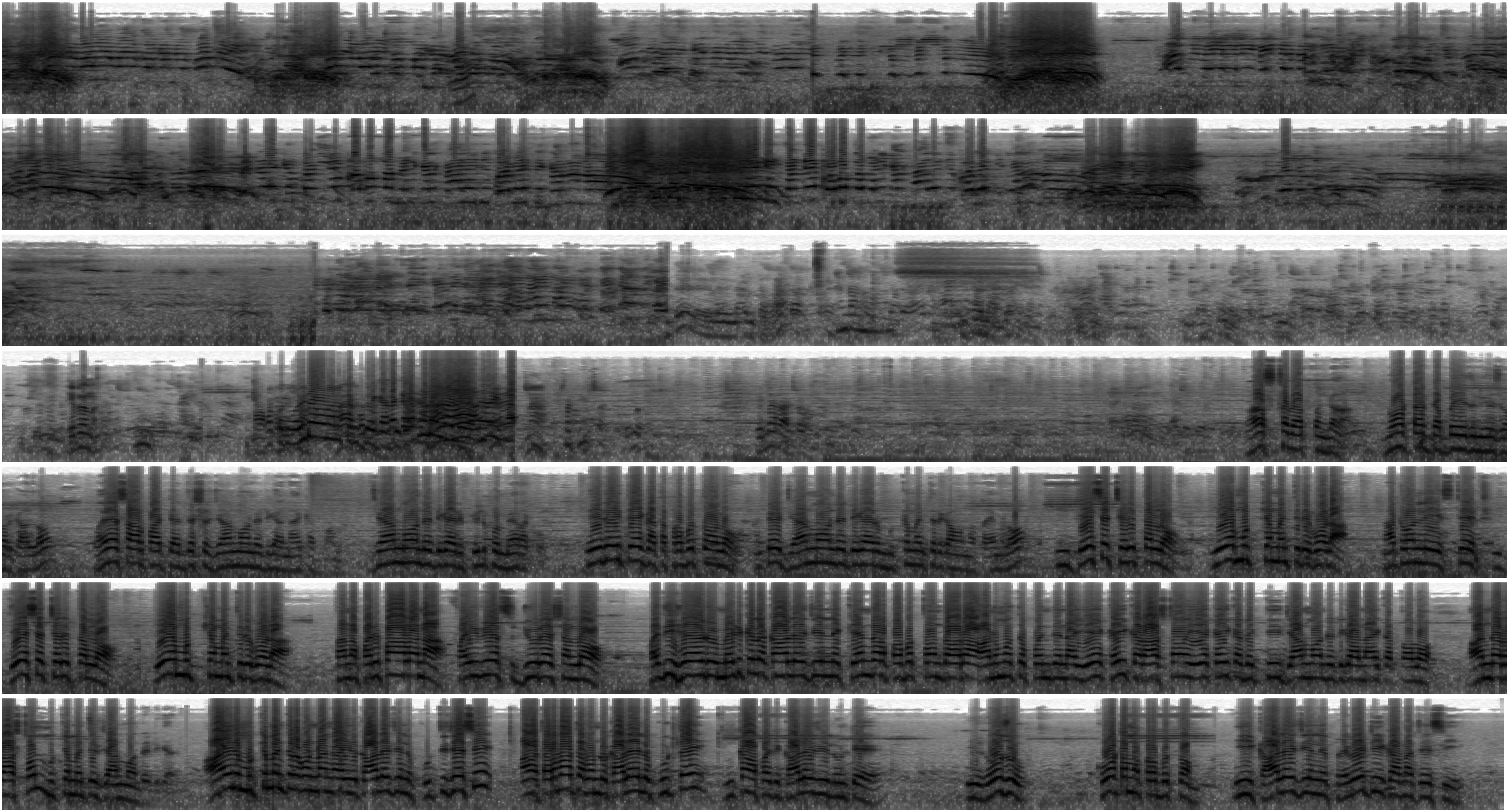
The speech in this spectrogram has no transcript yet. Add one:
గడ్డ తెనాలి గడ్డ వ్యతిరేకించండి ప్రభుత్వ మెడికల్ కాలేజీ ప్రైవేటీకరణను వ్యతిరేకించండి ప్రభుత్వ మెడికల్ కాలేజీ ప్రైవేటీకరణను కిరణ్ రాష్ట్ర వ్యాప్తంగా నూట డెబ్బై ఐదు నియోజకవర్గాల్లో వైఎస్ఆర్ పార్టీ అధ్యక్షుడు జగన్మోహన్ రెడ్డి గారి నాయకత్వంలో. జగన్మోహన్ రెడ్డి గారి పిలుపు మేరకు ఏదైతే గత ప్రభుత్వంలో అంటే జగన్మోహన్ రెడ్డి గారు ముఖ్యమంత్రిగా ఉన్న టైంలో ఈ దేశ చరిత్రలో ఏ ముఖ్యమంత్రి కూడా నాట్ ఓన్లీ స్టేట్ ఈ దేశ చరిత్రలో ఏ ముఖ్యమంత్రి కూడా తన పరిపాలన ఫైవ్ ఇయర్స్ డ్యూరేషన్లో పదిహేడు మెడికల్ కాలేజీల్ని కేంద్ర ప్రభుత్వం ద్వారా అనుమతి పొందిన ఏకైక రాష్ట్రం ఏకైక వ్యక్తి జగన్మోహన్ రెడ్డి గారి నాయకత్వంలో ఆంధ్ర రాష్ట్రం ముఖ్యమంత్రి జగన్మోహన్ రెడ్డి గారు. ఆయన ముఖ్యమంత్రి ఉండగా ఐదు కాలేజీలను పూర్తి చేసి ఆ తర్వాత రెండు కాలేజీలు పూర్తయి ఇంకా పది కాలేజీలు ఉంటే ఈరోజు కూటమి ప్రభుత్వం ఈ కాలేజీల్ని ప్రైవేటీకరణ చేసి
